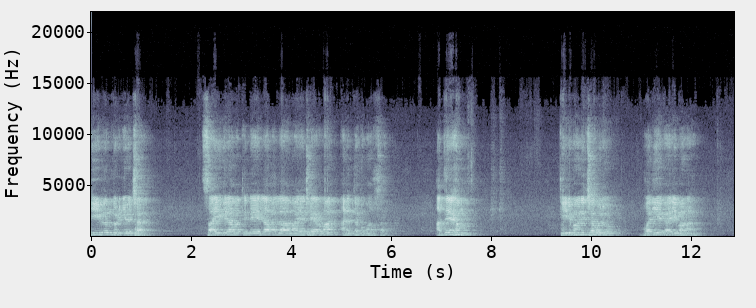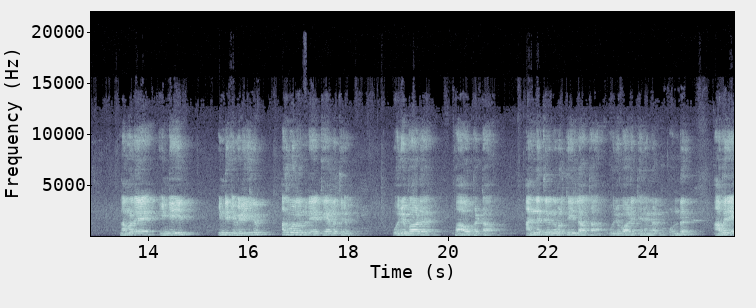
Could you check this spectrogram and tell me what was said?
ജീവിതം തൊഴിഞ്ഞു വെച്ച സായി ഗ്രാമത്തിന്റെ എല്ലാമെല്ലാമായ ചെയർമാൻ അനന്തകുമാർ സാർ. അദ്ദേഹം തീരുമാനിച്ച ഒരു വലിയ കാര്യമാണ് നമ്മുടെ ഇന്ത്യയിൽ ഇന്ത്യയ്ക്ക് വെളിയിലും അതുപോലെ തന്നെ കേരളത്തിലും ഒരുപാട് പാവപ്പെട്ട അന്നത്തിന് നിവൃത്തിയില്ലാത്ത ഒരുപാട് ജനങ്ങൾ ഉണ്ട്. അവരെ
